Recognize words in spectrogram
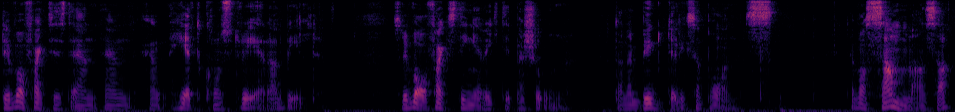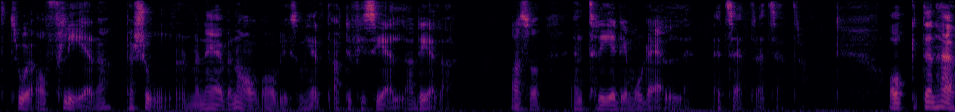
det var faktiskt en, en, en helt konstruerad bild. Så det var faktiskt ingen riktig person. Utan den byggde liksom på en... Den var sammansatt tror jag av flera personer men även av, av liksom helt artificiella delar. Alltså en 3D-modell etc. etc. Och den här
